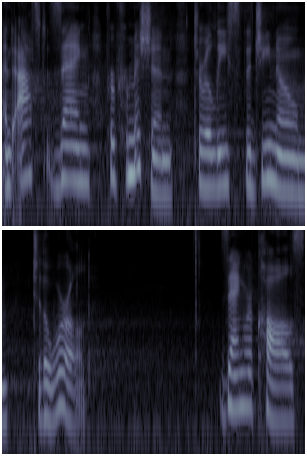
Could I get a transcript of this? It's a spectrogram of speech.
and asked Zhang for permission to release the genome to the world. Zhang recalls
